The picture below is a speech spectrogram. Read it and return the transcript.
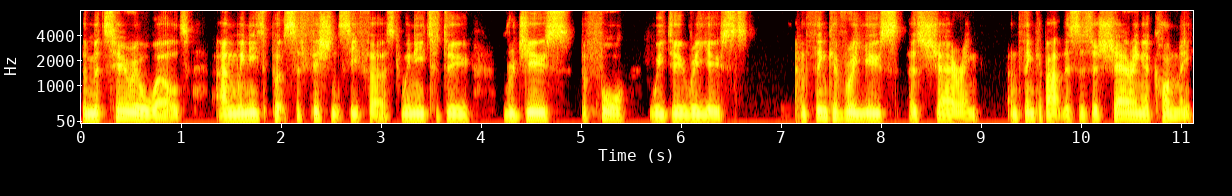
the material world and we need to put sufficiency first. We need to do reduce before we do reuse and think of reuse as sharing and think about this as a sharing economy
